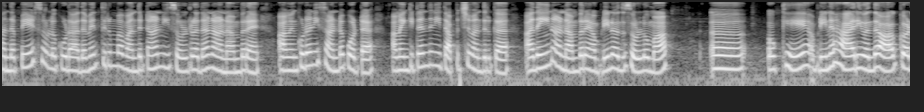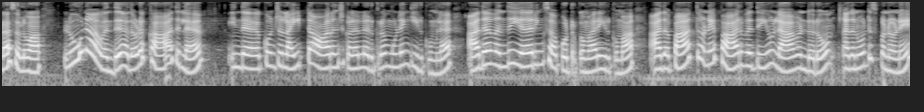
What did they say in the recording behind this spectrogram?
அந்த பேர் சொல்லக்கூடாதவன் திரும்ப வந்துட்டான்னு நீ சொல்கிறத நான் நம்புகிறேன் அவன் கூட நீ சண்டை போட்ட. அவன்கிட்டேருந்து நீ தப்பிச்சு வந்திருக்க. அதையும் நான் நம்புகிறேன் அப்படின்னு வந்து சொல்லுமா. ஓகே அப்படின்னு ஹாரி வந்து ஆக்வர்டாக சொல்லுவான். லூனா வந்து அதோட காதில் இந்த கொஞ்சம் லைட்டாக ஆரஞ்சு கலரில் இருக்கிற முள்ளங்கி இருக்கும்ல அதை வந்து இயரிங்ஸாக போட்டிருக்க மாதிரி இருக்குமா? அதை பார்த்தோன்னே பார்வதியும் லாவெண்டரும் அதை நோட்டீஸ் பண்ணோடனே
